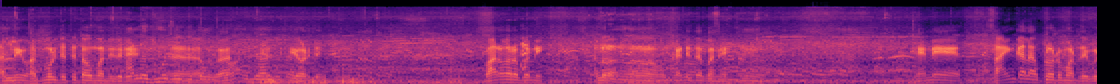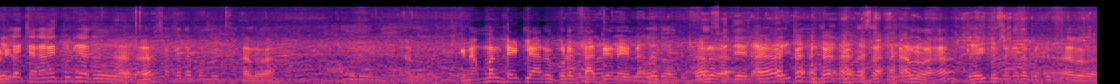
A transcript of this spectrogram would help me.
ಅಲ್ಲಿ ನೀವು ಹದಿಮೂರು ಜೊತೆ ತಗೊಂಡ್ಬಂದಿದ್ರಿ ಏಳು ಜೊತೆ. ವಾರ ವಾರ ಬನ್ನಿ. ಅಲ್ವಾ? ಹ್ಞೂ ಖಂಡಿತ ಬನ್ನಿ. ಹ್ಞೂ ನೆನ್ನೆ ಸಾಯಂಕಾಲ ಅಪ್ಲೋಡ್ ಮಾಡಿದೆ ಬಿಡಿ. ಚೆನ್ನಾಗಿತ್ತು ಚೆನ್ನಾಗೈತೆ ಬಿಡ್ರಿ ಅದು ಅಲ್ವಾ? ನಮ್ಮಂಗೆ ಟೈಟ್ಲ್ ಯಾರು ಕೊಡೋಕೆ ಸಾಧ್ಯನೇ ಇಲ್ಲ. ಅಲ್ವಾ? ಅಲ್ವಾ?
